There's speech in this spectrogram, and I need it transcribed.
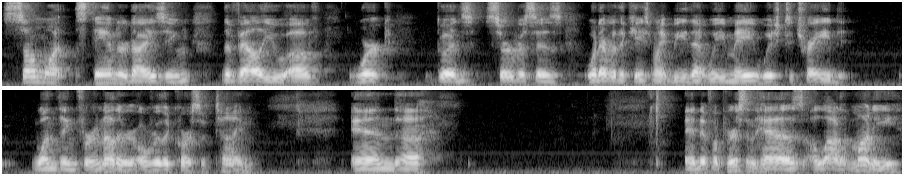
somewhat standardizing the value of work, goods, services, whatever the case might be that we may wish to trade one thing for another over the course of time. And uh, and if a person has a lot of money,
